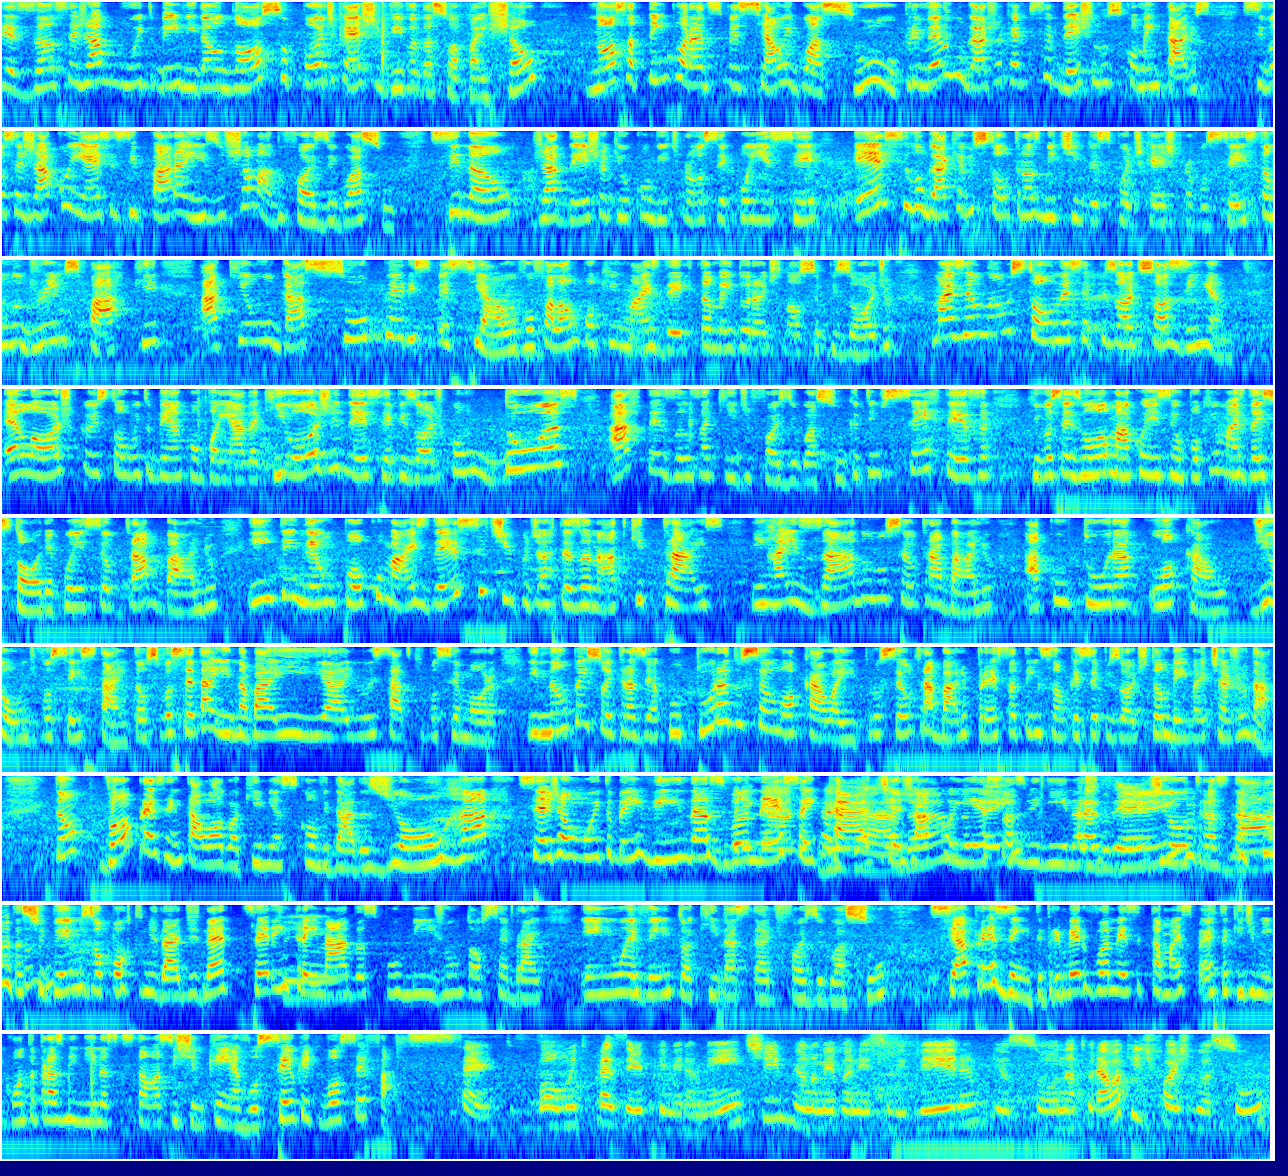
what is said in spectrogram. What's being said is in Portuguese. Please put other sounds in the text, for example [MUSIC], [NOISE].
artesã, seja muito bem-vinda ao nosso podcast Viva da Sua Paixão. Nossa temporada especial Iguaçu. O primeiro lugar, já quero que você deixe nos comentários se você já conhece esse paraíso chamado Foz do Iguaçu. Se não, já deixo aqui o convite para você conhecer esse lugar que eu estou transmitindo esse podcast para você. Estamos no Dreams Park. Aqui é um lugar super especial. Eu vou falar um pouquinho mais dele também durante o nosso episódio, mas eu não estou nesse episódio sozinha. É lógico que eu estou muito bem acompanhada aqui hoje nesse episódio com duas artesãs aqui de Foz do Iguaçu, que eu tenho certeza que vocês vão amar conhecer um pouquinho mais da história, conhecer o trabalho e entender um pouco mais desse tipo de artesanato que traz enraizado no seu trabalho a cultura local de onde você está. Então, se você está aí na Bahia e no estado que você mora e não pensou em trazer a cultura do seu local aí para o seu trabalho, presta atenção que esse episódio também vai te ajudar. Então, vou apresentar logo aqui minhas convidadas de honra. Sejam muito bem-vindas, Vanessa e Kátia. Já conheço as meninas Prazer. de outras datas. Tivemos oportunidade de né, serem Sim. treinadas por mim junto ao Sebrae em um evento aqui da cidade de Foz do Iguaçu se apresente. Primeiro, Vanessa, que está mais perto aqui de mim. Conta para as meninas que estão assistindo quem é você e o que, que você faz. Certo. Bom, muito prazer, primeiramente. Meu nome é Vanessa Oliveira, eu sou natural aqui de Foz do Iguaçu,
